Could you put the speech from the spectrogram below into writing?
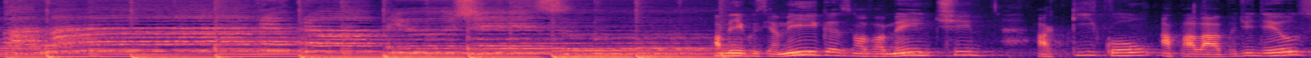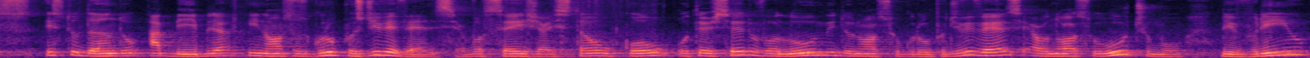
palavra é próprio Jesus. Amigos e amigas, novamente aqui com a palavra de Deus, estudando a Bíblia em nossos grupos de vivência. Vocês já estão com o terceiro volume do nosso grupo de vivência, é o nosso último livrinho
